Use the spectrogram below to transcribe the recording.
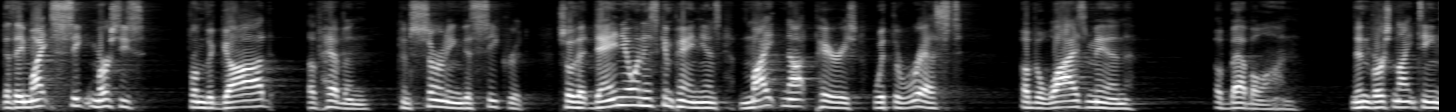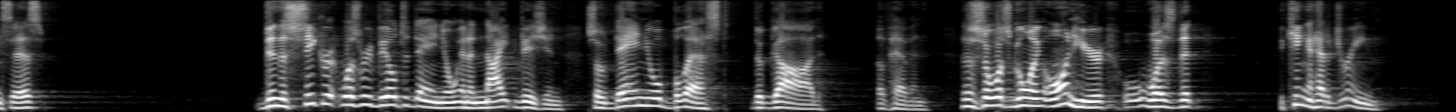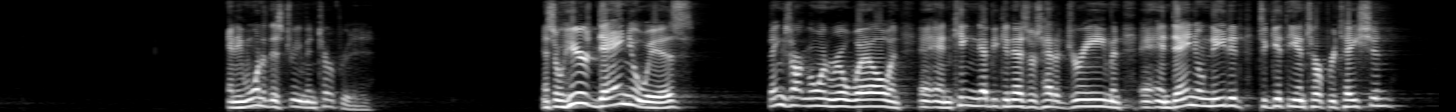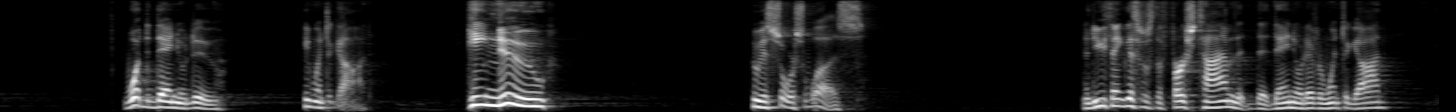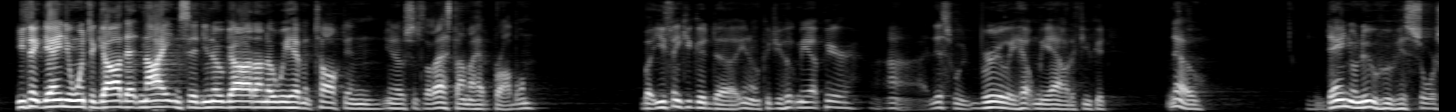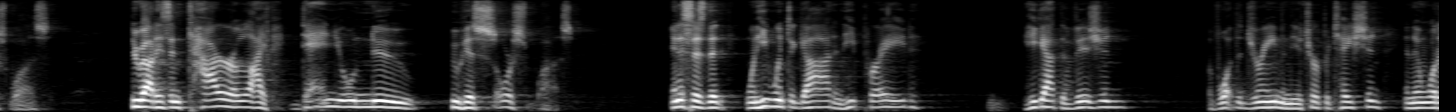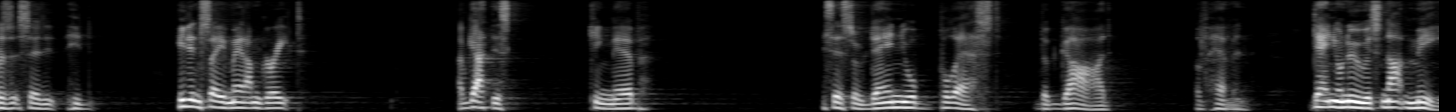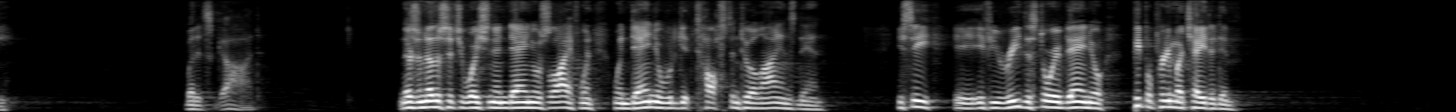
that they might seek mercies from the God of heaven concerning this secret, so that Daniel and his companions might not perish with the rest of the wise men of Babylon. Then verse 19 says, Then the secret was revealed to Daniel in a night vision. So Daniel blessed the God of heaven. So, what's going on here was that the king had had a dream. And he wanted this dream interpreted. And so here Daniel is. Things aren't going real well, and, and King Nebuchadnezzar's had a dream, and, and Daniel needed to get the interpretation. What did Daniel do? He went to God. He knew who his source was. And do you think this was the first time that, that Daniel had ever went to God? You think Daniel went to God that night and said, You know, God, I know we haven't talked in, you know, since the last time I had a problem. But you think you could, uh, you know, could you hook me up here? Uh, this would really help me out if you could. No. Daniel knew who his source was. Throughout his entire life, Daniel knew who his source was. And it says that when he went to God and he prayed, he got the vision of what the dream and the interpretation. And then what does it say? He, he didn't say, Man, I'm great. I've got this, King Neb. It says, So Daniel blessed the God of heaven. Daniel knew it's not me, but it's God. There's another situation in Daniel's life when, when Daniel would get tossed into a lion's den. You see, if you read the story of Daniel, people pretty much hated him.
